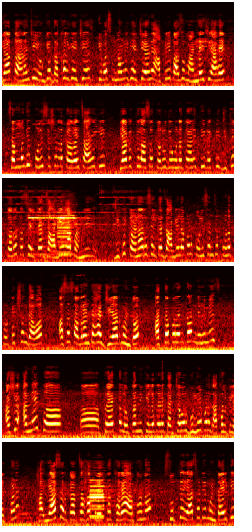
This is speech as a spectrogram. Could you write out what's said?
या कारणांची योग्य दखल घ्यायची आहे किंवा सुनावणी घ्यायची आहे आणि आपली बाजू मांडायची आहे. संबंधित पोलीस स्टेशनला कळवायचं आहे की या व्यक्तीला असं करू देऊ नका आणि ती व्यक्ती जिथे करत असेल त्या जागेला पण म्हणजे जिथे करणार असेल त्या जागेला पण पोलिसांचं पूर्ण प्रोटेक्शन द्यावं असं साधारणतः हा जी आर म्हणतो. आतापर्यंत नेहमीच असे अनेक प्रयत्न लोकांनी केलेत आणि त्यांच्यावर गुन्हे पण दाखल केलेत. पण हा या सरकारचा हा प्रयत्न खऱ्या अर्थानं स्तुत्य यासाठी म्हणता येईल की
